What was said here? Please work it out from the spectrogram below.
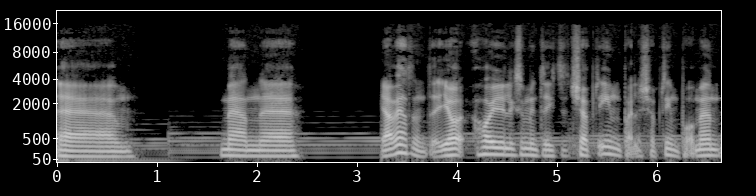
Ehm, men eh, jag vet inte. Jag har ju liksom inte riktigt köpt in på, eller köpt in på, men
